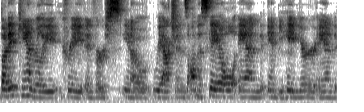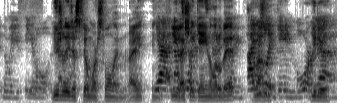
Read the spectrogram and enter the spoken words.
but it can really create adverse you know reactions on the scale and in behavior and the way you feel Usually, etc. just feel more swollen, right? And yeah you actually gain a little bit. doing. i usually gain more You do. yeah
